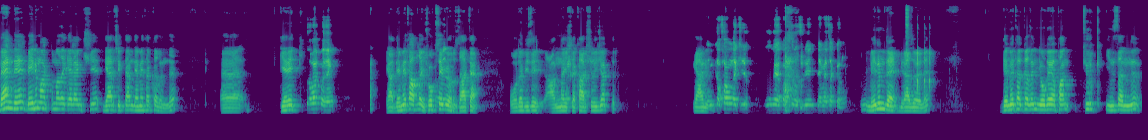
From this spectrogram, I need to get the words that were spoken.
Ben de benim aklıma da gelen kişi gerçekten Demet Akalın'dı. E, gerek bakma ya Demet ablayı çok seviyoruz zaten. O da bizi anlayışla karşılayacaktır. Yani Benim kafamdaki yoga yapan profili Demet Akalın. Benim de biraz öyle. Demet Akalın yoga yapan Türk insanını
